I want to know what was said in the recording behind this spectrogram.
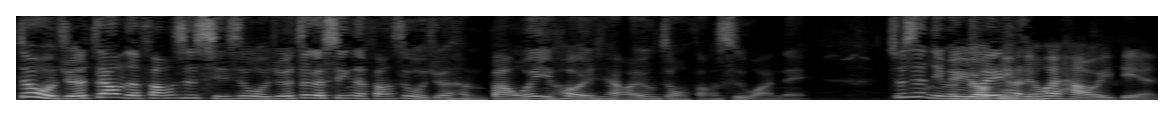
对，我觉得这样的方式，其实我觉得这个新的方式，我觉得很棒。我以后也想要用这种方式玩呢、欸。就是你们可以很会好一点，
